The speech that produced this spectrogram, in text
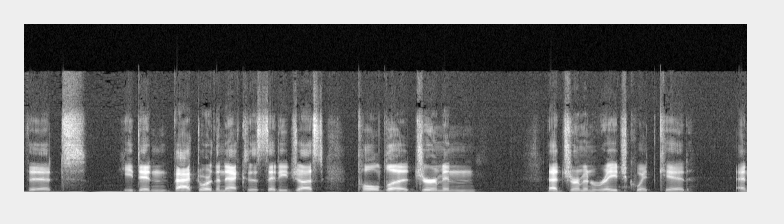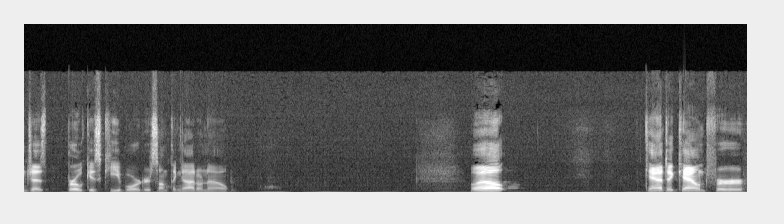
that he didn't backdoor the Nexus that he just pulled a German, that German rage quit kid, and just broke his keyboard or something. I don't know. Well, can't account for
